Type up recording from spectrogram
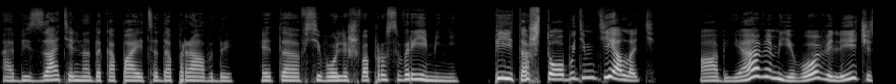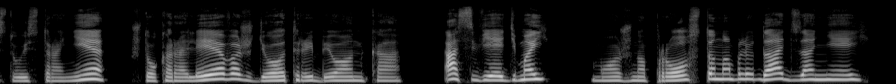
обязательно докопается до правды. Это всего лишь вопрос времени. «Пита, что будем делать?» «Объявим его величеству и стране, что королева ждет ребенка. А с ведьмой?» Можно просто наблюдать за ней.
